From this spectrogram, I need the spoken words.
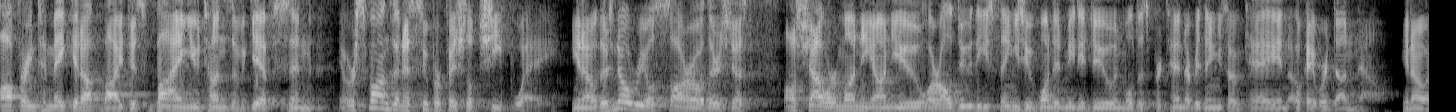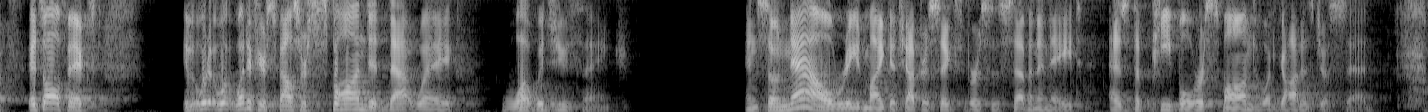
offering to make it up by just buying you tons of gifts and responds in a superficial, cheap way. You know, there's no real sorrow. There's just, I'll shower money on you or I'll do these things you've wanted me to do and we'll just pretend everything's okay and okay, we're done now. You know, it's all fixed. If, what, what if your spouse responded that way? What would you think? And so now read Micah chapter 6, verses 7 and 8 as the people respond to what God has just said.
